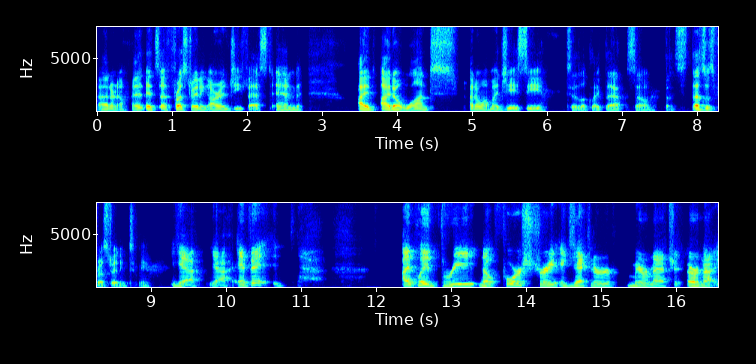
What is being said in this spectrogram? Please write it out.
I don't know. It's a frustrating RNG fest, and I I don't want I don't want my GAC to look like that. So that's that's what's frustrating to me. Yeah, yeah. If it I played three, no, four straight executor mirror matches, or not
